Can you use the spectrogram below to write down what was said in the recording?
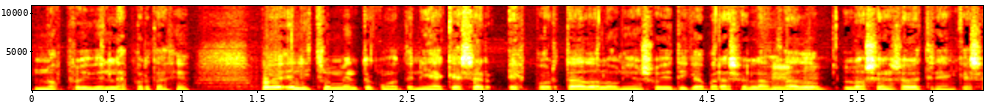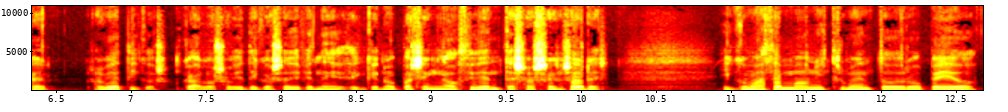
nos prohíben la exportación. Pues el instrumento, como tenía que ser exportado a la Unión Soviética para ser lanzado, los sensores tenían que ser soviéticos. Claro, los soviéticos se defienden y dicen que no pasen a Occidente esos sensores. ¿Y cómo hacemos un instrumento europeo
